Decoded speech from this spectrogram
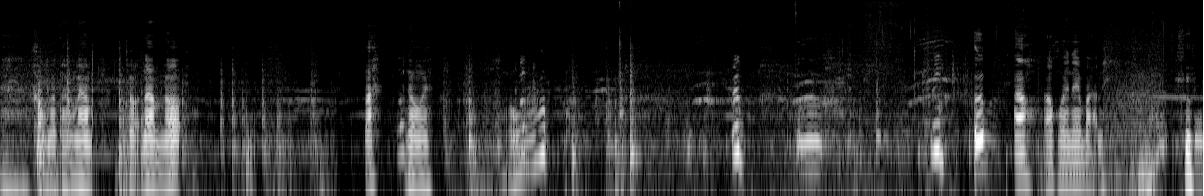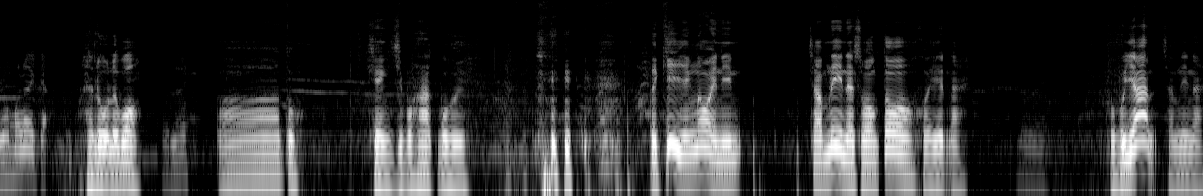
อ่าเข้ามาทางน้ำเจาะน้ำเนาะไปพี่น้องเอ้ยโอ้อึ๊บอึ๊บอึ๊บเอาเอาข่อยในบาทนี่โดดลงมาเลยจ้ะให้โหลดเลยบ่โดดเลย ป้าตุเข่งสิบ่ฮักบ่เฮ้ยตะกี้ยังน้อยนี่ชำนี่นะสองต่อข่อยเฮ็ดนะผมบ่ย่านชำนี่นะ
